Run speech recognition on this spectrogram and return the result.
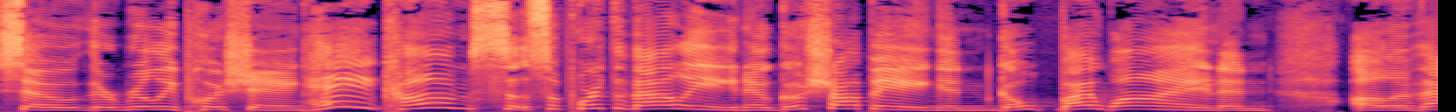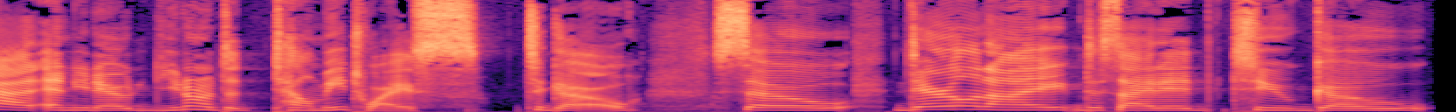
So they're really pushing, hey, come s- support the valley, you know, go shopping and go buy wine and all of that. And, you know, you don't have to tell me twice to go. So Daryl and I decided to go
